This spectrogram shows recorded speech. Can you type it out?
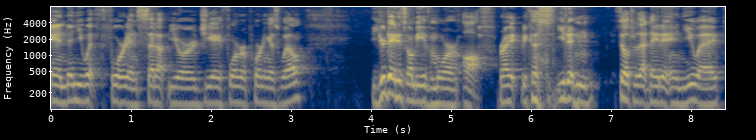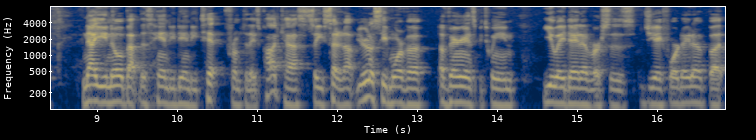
and then you went forward and set up your GA4 reporting as well, your data is going to be even more off, right? Because you didn't filter that data in UA now you know about this handy dandy tip from today's podcast. So you set it up. You're going to see more of a, a variance between UA data versus GA4 data, but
